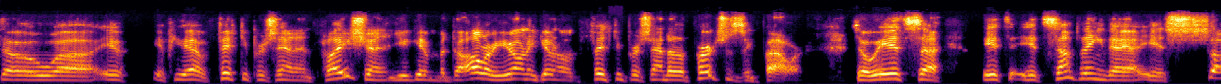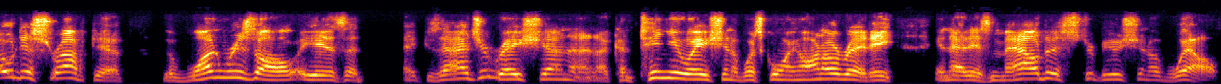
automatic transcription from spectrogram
So uh, if if you have 50% inflation, you give them a dollar, you're only giving them 50% of the purchasing power. So it's uh, it's it's something that is so disruptive. The one result is an exaggeration and a continuation of what's going on already, and that is maldistribution of wealth.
